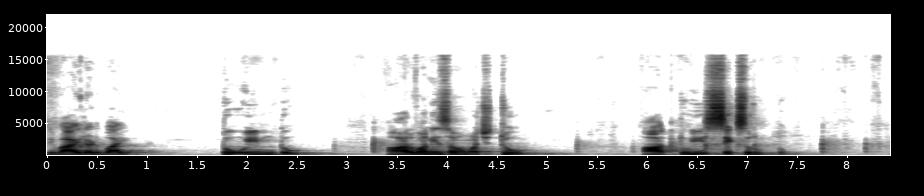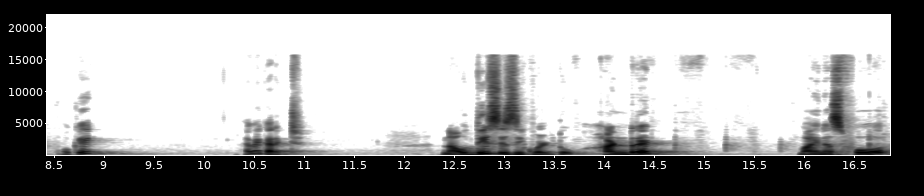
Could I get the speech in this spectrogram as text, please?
divided by 2 into r1 is how much? 2 r2 is 6 root 2 okay? Am i correct? Now this is equal to 100 minus 4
